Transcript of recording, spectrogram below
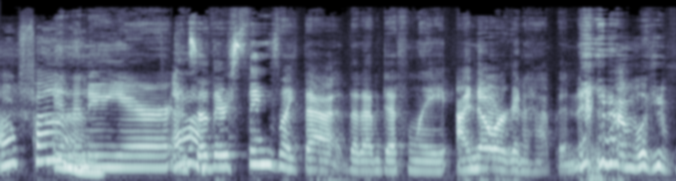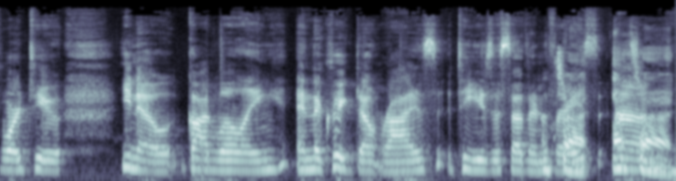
Oh, fun. in the new year. And so there's things like that that I'm definitely I know are going to happen, and I'm looking forward to, you know, God willing, and the creek don't rise to use a southern That's phrase. right. That's Um, right.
